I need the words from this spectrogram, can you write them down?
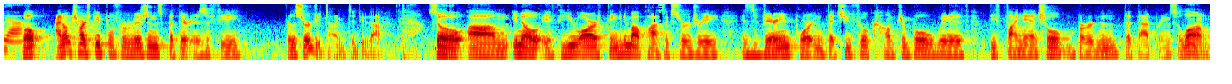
Yeah. Well, I don't charge people for revisions, but there is a fee for the surgery time to do that. Yeah. So, um, you know, if you are thinking about plastic surgery, it's very important that you feel comfortable with the financial burden that that brings along.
